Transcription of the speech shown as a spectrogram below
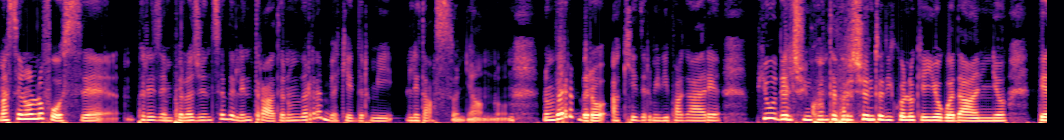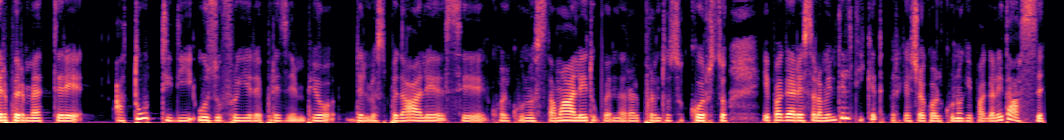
ma se non lo fosse, per esempio, l'agenzia delle entrate non verrebbe a chiedermi le tasse ogni anno, non verrebbero a chiedermi di pagare più del 50% di quello che io guadagno per permettere a tutti di usufruire per esempio dell'ospedale se qualcuno sta male tu puoi andare al pronto soccorso e pagare solamente il ticket perché c'è qualcuno che paga le tasse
